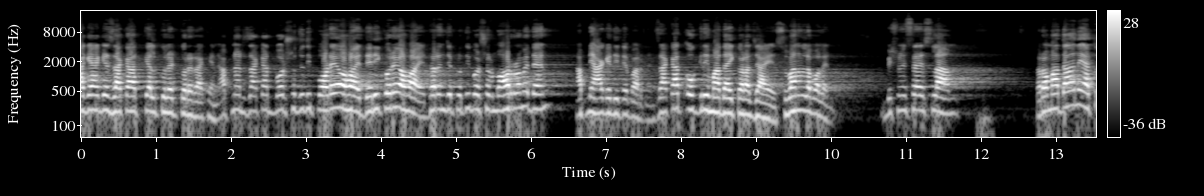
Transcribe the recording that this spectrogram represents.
আগে আগে জাকাত ক্যালকুলেট করে রাখেন। আপনার জাকাত বর্ষ যদি পরেও হয়, দেরি করেও হয়, ধরেন যে প্রতি বছর মহরমে দেন, আপনি আগে দিতে পারবেন। জাকাত অগ্রিম আদায় করা যায় সুবহানাল্লাহ বলেন। বিষ্ণু ইসা ইসলাম, রমাদানে এত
